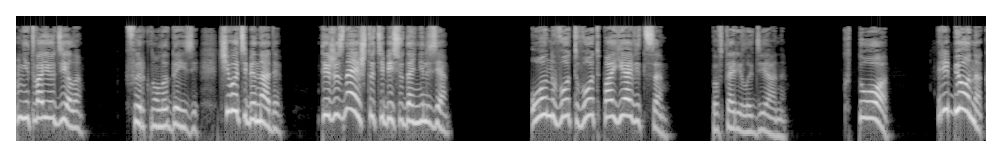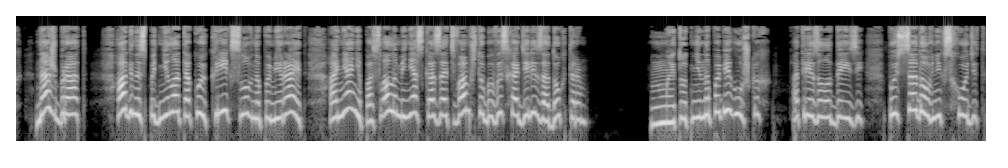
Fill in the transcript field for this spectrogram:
«Не твое дело», — фыркнула Дейзи. «Чего тебе надо?» Ты же знаешь, что тебе сюда нельзя!» «Он вот-вот появится!» — повторила Диана. «Кто?» «Ребенок! Наш брат! Агнес подняла такой крик, словно помирает, а няня послала меня сказать вам, чтобы вы сходили за доктором». «Мы тут не на побегушках», — отрезала Дейзи. «Пусть садовник сходит».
